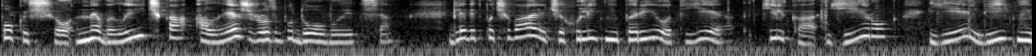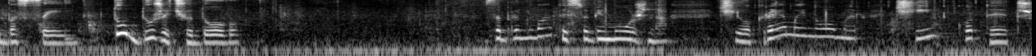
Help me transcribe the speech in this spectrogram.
поки що невеличка, але ж розбудовується. Для відпочиваючих у літній період є кілька гірок, є літній басейн. Тут дуже чудово. Забронювати собі можна чи окремий номер, чи котедж.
